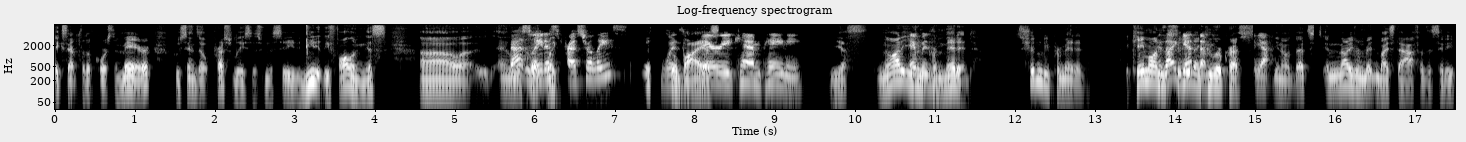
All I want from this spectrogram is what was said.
except for, of course, the mayor who sends out press releases from the city immediately following this. Uh, and That latest like, press release it's so was very campaigny. Yes, not even was- permitted. Shouldn't be permitted. It came on I City of get them. Vancouver Press. Yeah. you know that's and not even written by staff of the city,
